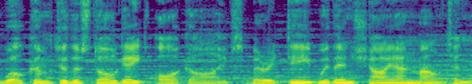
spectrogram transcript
Welcome to the Stargate Archives, buried deep within Cheyenne Mountain.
